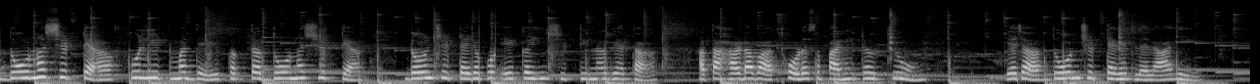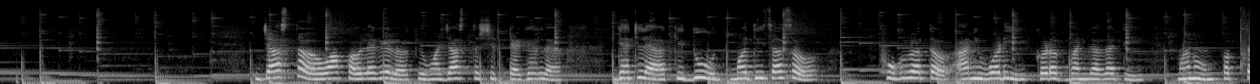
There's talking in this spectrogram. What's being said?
दोनच शिट्ट्या फुल हिटमध्ये फक्त दोनच शिट्ट्या दोन शिट्ट्याच्या पुढे एकही शिट्टी न घेता आता हा डबा थोडंसं पाणी ठेव ठेवून याच्यात दोन शिट्ट्या घेतलेल्या आहे. जास्त वाफवलं गेलं किंवा जास्त शिट्ट्या घेल्या घेतल्या की दूध मधीच असं फुगवतं आणि वडी कडक बनल्या जाते म्हणून फक्त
